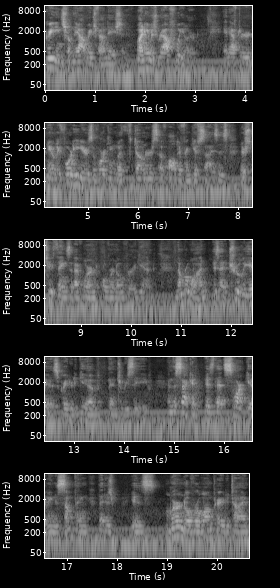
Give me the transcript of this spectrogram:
Greetings from the Outreach Foundation. My name is Ralph Wheeler, and after nearly 40 years of working with donors of all different gift sizes, there's two things that I've learned over and over again. Number one is that it truly is greater to give than to receive. And the second is that smart giving is something that is, is learned over a long period of time,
